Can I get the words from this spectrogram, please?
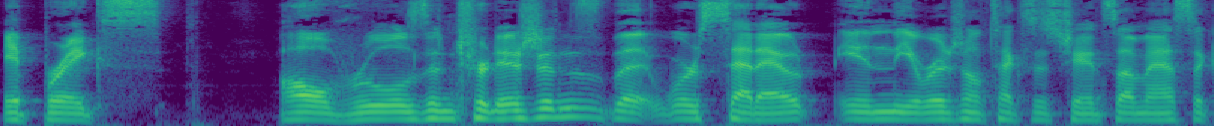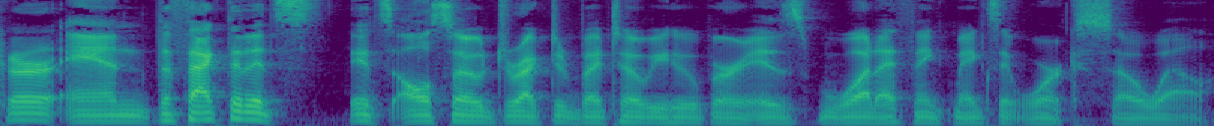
It breaks all rules and traditions that were set out in the original Texas Chainsaw Massacre and the fact that it's it's also directed by Tobe Hooper is what I think makes it work so well.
